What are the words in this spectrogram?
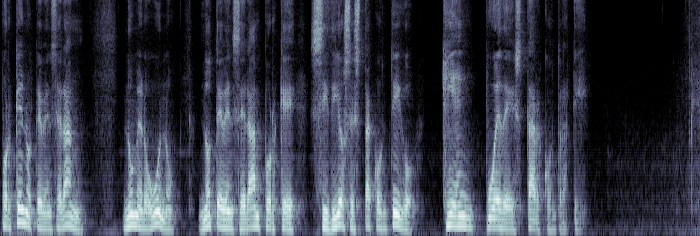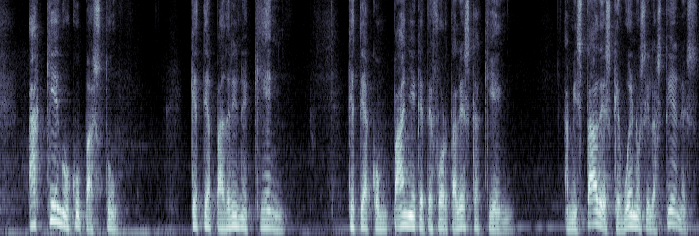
¿Por qué no te vencerán? Número uno, no te vencerán porque si Dios está contigo, ¿quién puede estar contra ti? ¿A quién ocupas tú? ¿Que te apadrine quién? ¿Que te acompañe, que te fortalezca quién? Amistades, qué bueno si las tienes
